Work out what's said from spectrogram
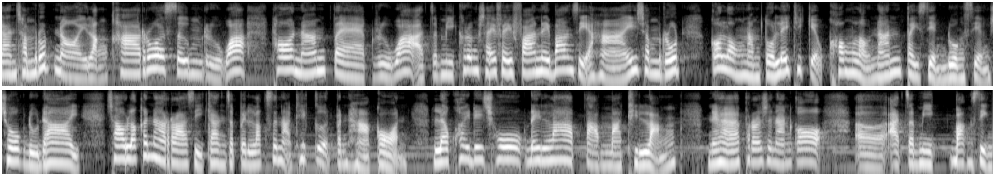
การชำรุดหน่อยหลังคารั่วซึม หรือว่าท่อน้ำแตกหรือว่าอาจจะมีเครื่องใช้ไฟฟ้าในบ้านเสียหายชำรุด ก็ลองนำตัวเลขที่เกี่ยวข้องเหล่านั้น ไปเสี่ยงดวงเสี่ยงโชคดูได้ ชาวลัคนาราศีกันจะเป็นลักษณะที่เกิดปัญหาก่อน แล้วค่อยได้โชคได้ลาบตามมาทีหลังนะคะเพราะฉะนั้นก็เอ่ออาจจะมีบางสิ่ง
